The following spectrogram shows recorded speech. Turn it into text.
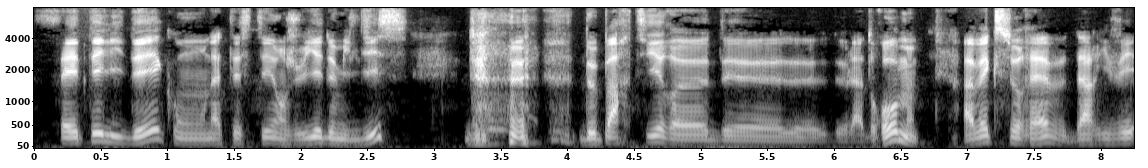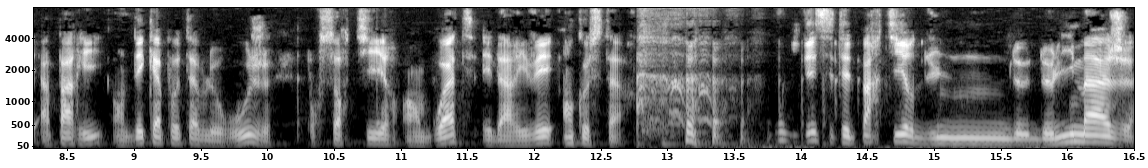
ça a été l'idée qu'on a testé en juillet 2010 de, de partir de, de, la Drôme avec ce rêve d'arriver à Paris en décapotable rouge pour sortir en boîte et d'arriver en costard. L'idée, c'était de partir de, de l'image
